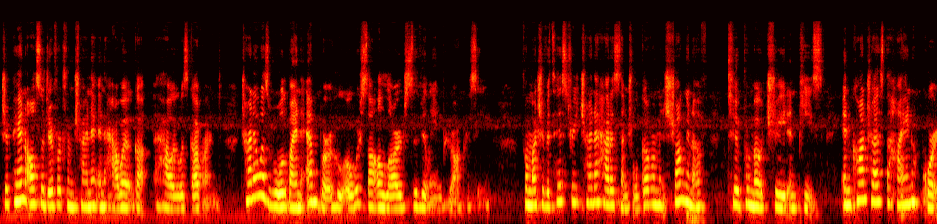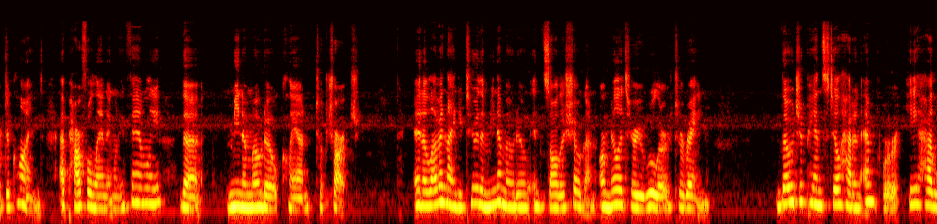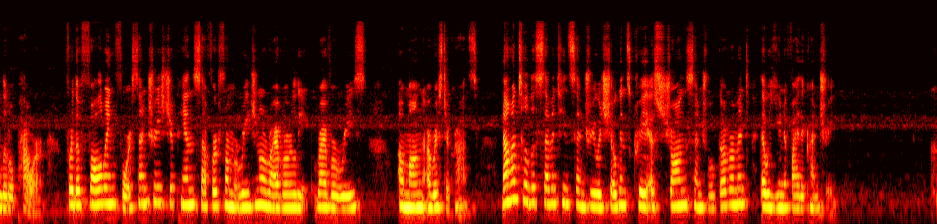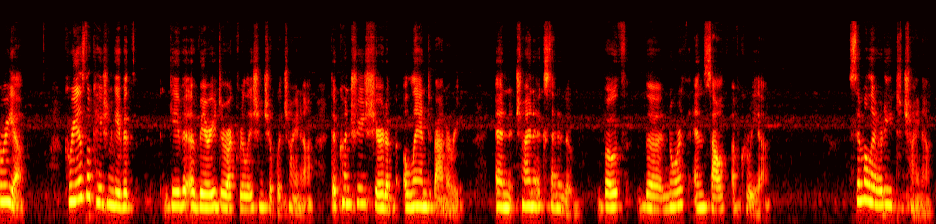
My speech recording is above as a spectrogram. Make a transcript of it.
Japan also differed from China in how it, got, how it was governed. China was ruled by an emperor who oversaw a large civilian bureaucracy. For much of its history, China had a central government strong enough to promote trade and peace, in contrast, the Heian court declined. A powerful landowning family, the Minamoto clan, took charge. In 1192, the Minamoto installed a shogun, or military ruler, to reign. Though Japan still had an emperor, he had little power. For the following four centuries, Japan suffered from regional rivalry, rivalries among aristocrats. Not until the 17th century would shoguns create a strong central government that would unify the country. Korea. Korea's location gave it gave it a very direct relationship with China. The countries shared a, a land boundary, and China extended both the north and south of Korea. Similarity to China.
